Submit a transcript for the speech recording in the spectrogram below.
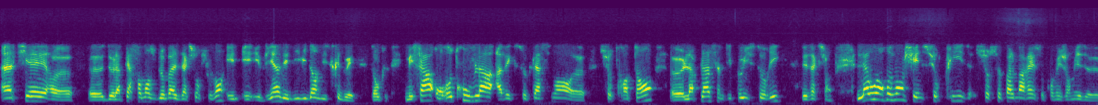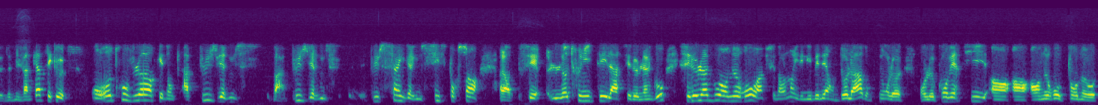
un tiers euh, euh, de la performance globale des actions souvent et, vient des dividendes distribués. Donc, mais ça, on retrouve là, avec ce classement euh, sur 30 ans, la place un petit peu historique actions. Là où en revanche il y a une surprise sur ce palmarès au 1er janvier de 2024, c'est que on retrouve l'or qui est donc à plus, bah, plus, plus 5,6%. Alors, c'est notre unité là, c'est le lingot. C'est le lingot en euros, hein, parce que normalement il est libellé en dollars, donc nous on le, on le convertit en, en, euros pour nos,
